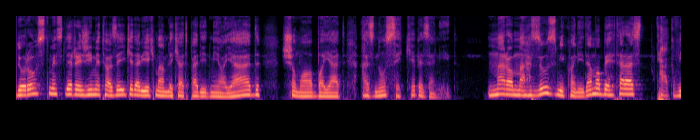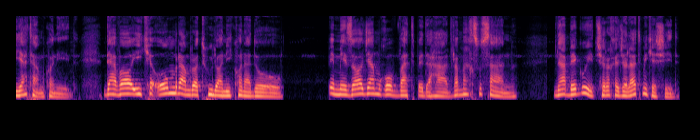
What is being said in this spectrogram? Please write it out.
درست مثل رژیم تازه‌ای که در یک مملکت پدید می آید شما باید از نو سکه بزنید. مرا محزوز می کنید اما بهتر است تقویتم کنید. دوایی که عمرم را طولانی کند و به مزاجم قوت بدهد و مخصوصا نه بگویید چرا خجالت می‌کشید.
